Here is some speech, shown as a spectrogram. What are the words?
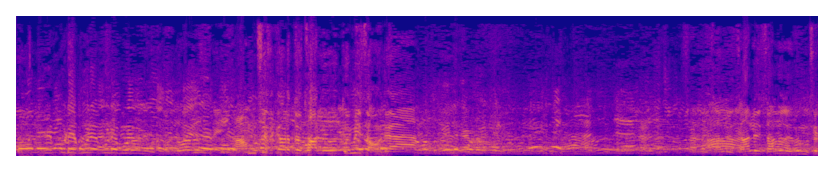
पुढे पुढे पुढे पुढे आमचीच करतो चालू तुम्ही जाऊ द्या. चालू चालू आहे तुमचं.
